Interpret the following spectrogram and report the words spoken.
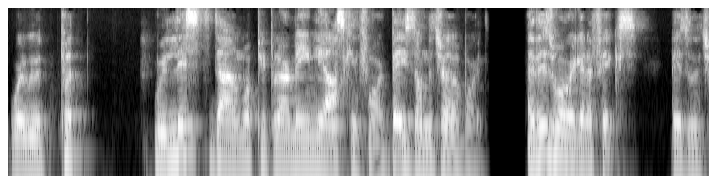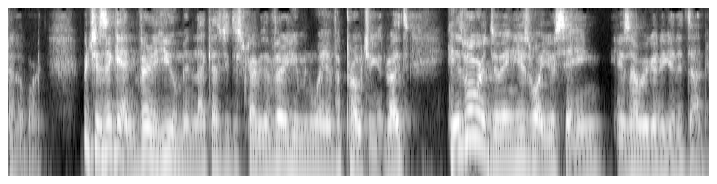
where we would put, we list down what people are mainly asking for based on the Trello board. Now, this is what we're going to fix based on the Trello board, which is again very human, like as you described, a very human way of approaching it, right? Here's what we're doing, here's what you're saying, here's how we're going to get it done.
